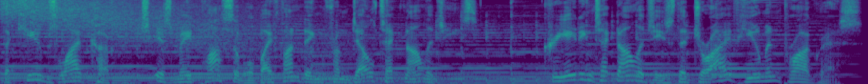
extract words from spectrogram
theCUBE's live coverage is made possible by funding from Dell Technologies, creating technologies that drive human progress.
